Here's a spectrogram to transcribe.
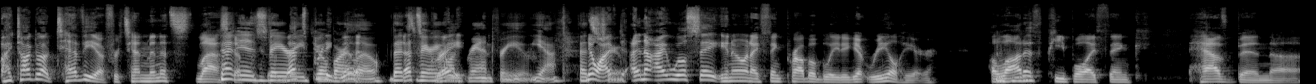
I talked about Tevye for ten minutes last. that is episode. very That's Joe. Barlow. That's, That's very on great. brand for you. Yeah, that's no. I've, and I will say, you know, and I think probably to get real here, a lot Mhm. of people I think have been uh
